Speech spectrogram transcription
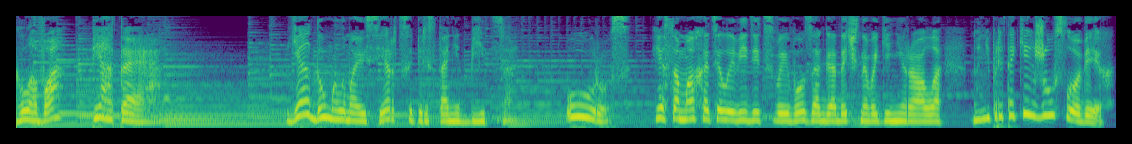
Глава пятая. Я думала, мое сердце перестанет биться. Урус. Я сама хотела видеть своего загадочного генерала, но не при таких же условиях.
